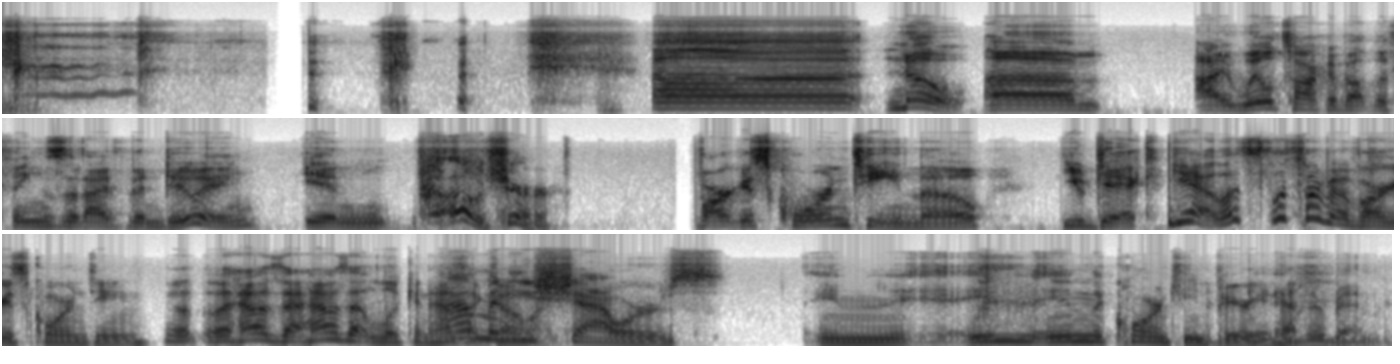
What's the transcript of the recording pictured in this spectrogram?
Uh, no. Um, I will talk about the things that I've been doing in Oh sure. Vargas quarantine, though. You dick. Yeah, let's let's talk about Vargas quarantine. Uh, How's that? How's that looking? How's How that many going? showers in in in the quarantine period have there been?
